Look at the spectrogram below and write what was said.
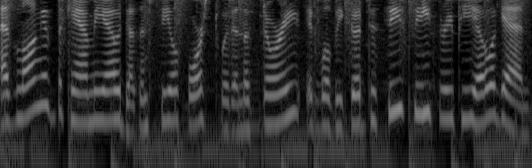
As long as the cameo doesn't feel forced within the story, it will be good to see C-3PO again.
